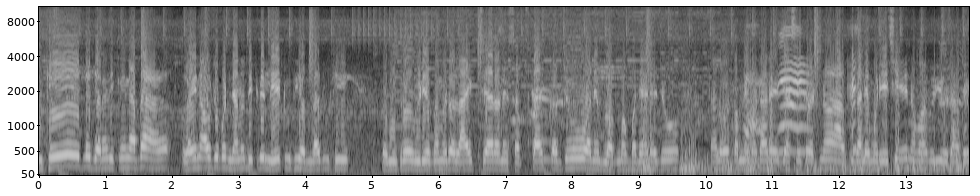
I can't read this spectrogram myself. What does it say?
ઉઠે એટલે જાનો દીકરીને આપણે લઈને આવજો, પણ જાનો દીકરી લેટ ઉઠી હમણાં જ ઉઠી. તો મિત્રો, વીડિયો ગમે તો લાઈક શેર અને સબસ્ક્રાઈબ કરજો અને બ્લોગમાં બન્યા રહેજો. ચાલો, તમને વધારે જય શ્રી કૃષ્ણ. આવતીકાલે મળીએ છીએ નવા વીડિયો સાથે.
